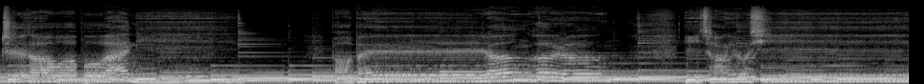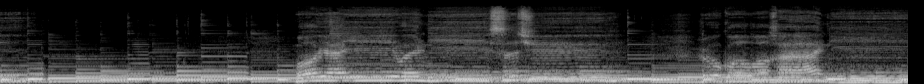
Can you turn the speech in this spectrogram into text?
直到我不爱你，宝贝。人和人一场游戏，我愿意为你死去。如果我还爱你，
